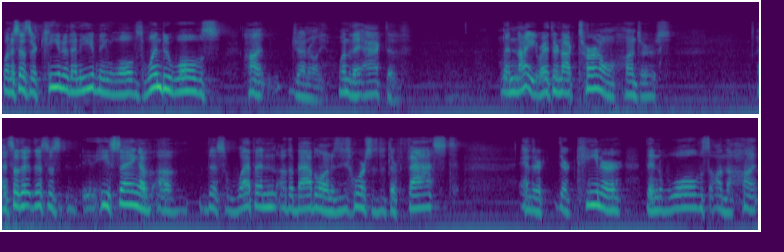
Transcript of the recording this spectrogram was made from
when it says they're keener than evening wolves, when do wolves hunt generally? When are they active? At night, right? They're nocturnal hunters. And so this is, he's saying of, of this weapon of the Babylonians, these horses, that they're fast and they're, they're keener than wolves on the hunt.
